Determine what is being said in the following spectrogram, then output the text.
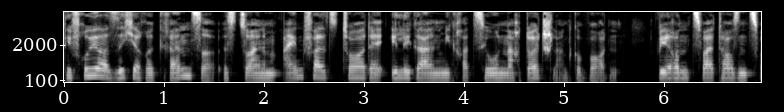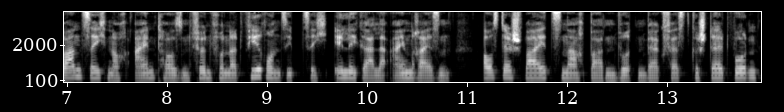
Die früher sichere Grenze ist zu einem Einfallstor der illegalen Migration nach Deutschland geworden. Während 2020 noch 1574 illegale Einreisen aus der Schweiz nach Baden-Württemberg festgestellt wurden,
